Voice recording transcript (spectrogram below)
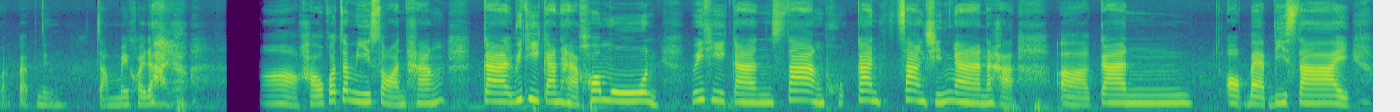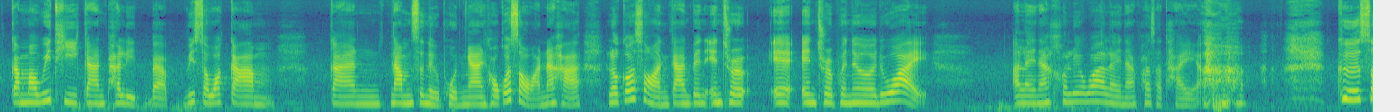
ก่อนแป๊บหนึ่งจำไม่ค่อยได้เขาก็จะมีสอนทั้งการวิธีการหาข้อมูล วิธีการสร้างการสร้างชิ้นงานนะคะะการ ออกแบบดีไซน์ กรรมวิธีการผลิตแบบวิศวกรรม การนำเสนอผลงานเขาก็สอนนะคะ แล้วก็สอนการเป็น entrepreneur ด้วย อะไรนะเขาเรียกว่าอะไรนะภาษาไทยอะคือส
